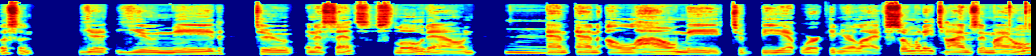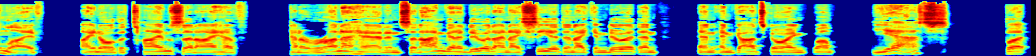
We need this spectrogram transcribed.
listen you you need to in a sense slow down mm, and and allow me to be at work in your life. So many times in my own life i know the times that i have kind of run ahead and said i'm going to do it and i see it and i can do it and and and god's going well yes but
